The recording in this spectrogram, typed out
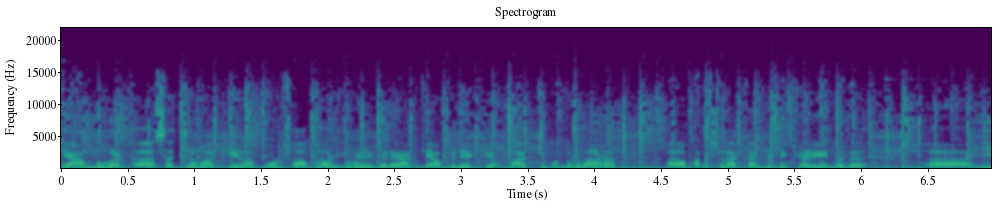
ക്യാമ്പുകൾ സജ്ജമാക്കിയിരുന്നു അപ്പോൾ സ്വാഭാവികമായും ഇവരെ ആ ക്യാമ്പിലേക്ക് മാറ്റുമെന്നുള്ളതാണ് മനസ്സിലാക്കാൻ വേണ്ടി കഴിയുന്നത്. ഈ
